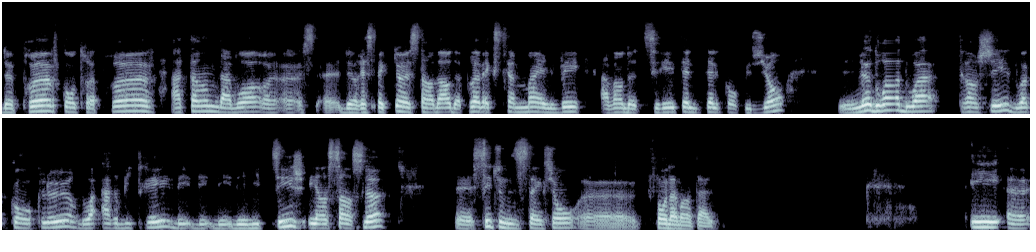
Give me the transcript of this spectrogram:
de preuve contre preuve, attendre d'avoir, de respecter un standard de preuve extrêmement élevé avant de tirer telle ou telle conclusion. Le droit doit trancher, doit conclure, doit arbitrer des, litiges. Et en ce sens-là, euh, c'est une distinction euh, fondamentale. Et euh,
